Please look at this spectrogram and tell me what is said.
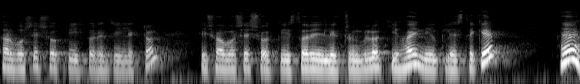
সর্বশেষ শক্তি স্তরের যে ইলেকট্রন, সেই সর্বশেষ শক্তি স্তরের ইলেকট্রনগুলো কি হয়? নিউক্লিয়াস থেকে হ্যাঁ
